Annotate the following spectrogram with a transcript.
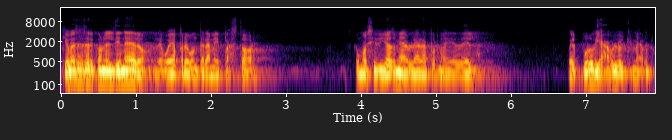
¿qué vas a hacer con el dinero? Le voy a preguntar a mi pastor. Es como si Dios me hablara por medio de él. Fue el puro diablo el que me habló.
